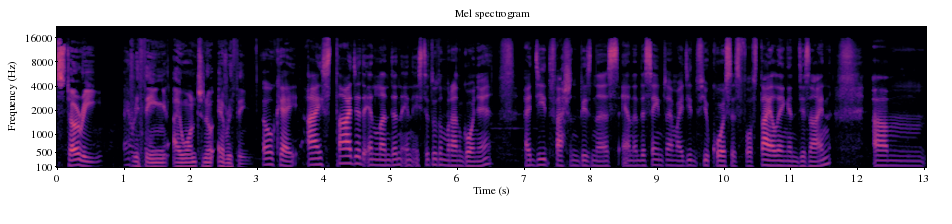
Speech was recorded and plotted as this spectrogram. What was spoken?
story. Everything. I want to know everything. Okay, I studied in London in Instituto Marangoni. I did fashion business, and at the same time, I did a few courses for styling and design. Um,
